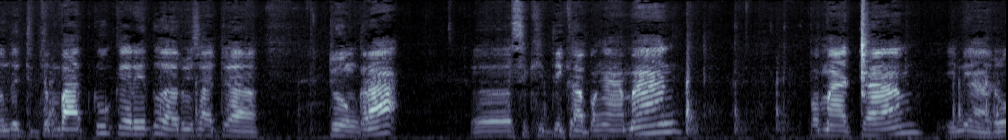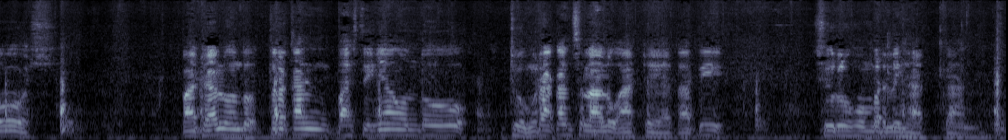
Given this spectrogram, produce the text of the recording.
Untuk di tempatku kir itu harus ada dongkrak eh, segitiga pengaman pemadam ini harus. Padahal untuk terkan pastinya untuk dongkrak kan selalu ada ya tapi suruh memperlihatkan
